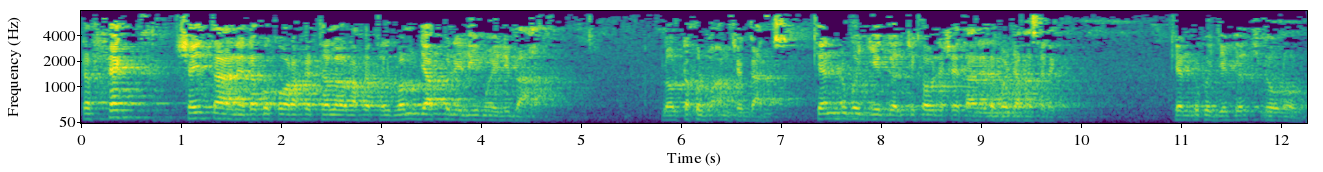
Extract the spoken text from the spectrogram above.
te fekk seytaane da ko ko rafetalal rafetal ba mu jàpp ne lii mooy li baax loolu taxul mu am ca ngànt kenn du ko jéggal ci kaw ne seytaane da ko jaxase rek kenn du ko jéggal ci kaw loolu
